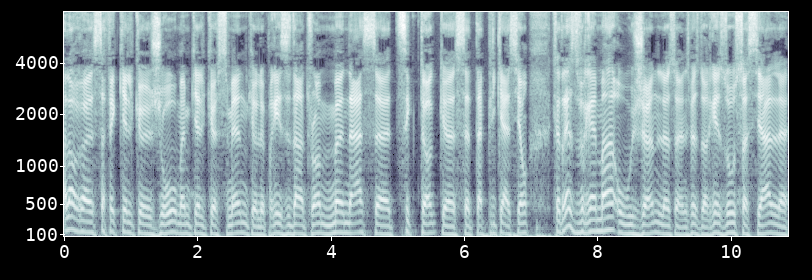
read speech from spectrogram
Alors, euh, ça fait quelques jours, même quelques semaines, que le président Trump menace euh, TikTok, euh, cette application qui s'adresse vraiment aux jeunes. C'est une espèce de réseau social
